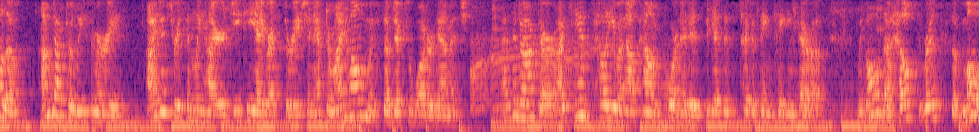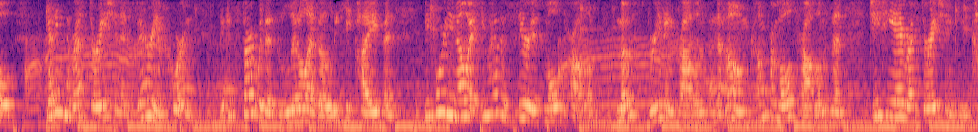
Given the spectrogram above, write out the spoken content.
Hello, I'm Dr. Lisa Marie. I just recently hired GTA Restoration after my home was subject to water damage. As a doctor, I can't tell you enough how important it is to get this type of thing taken care of. With all the health risks of mold, getting the restoration is very important. It can start with as little as a leaky pipe and before you know it, you have a serious mold problem. Most breathing problems in the home come from mold problems and GTA Restoration can come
